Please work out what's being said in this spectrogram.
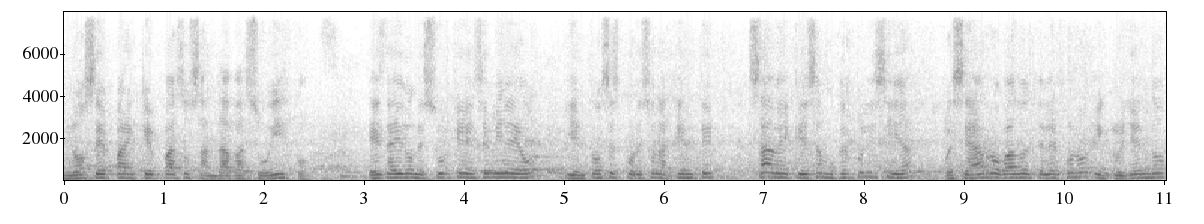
no sepa en qué pasos andaba su hijo. Es de ahí donde surge ese video y entonces por eso la gente sabe que esa mujer policía pues se ha robado el teléfono incluyendo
